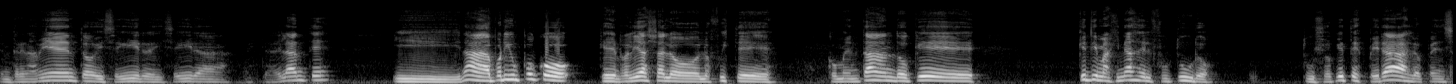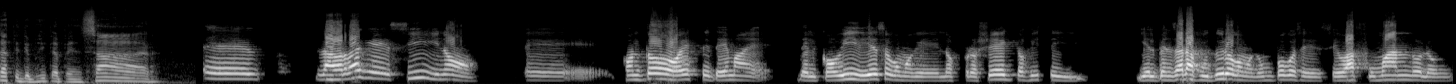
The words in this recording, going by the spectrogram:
entrenamiento y seguir, y seguir este, adelante. Y nada, por ahí un poco, que en realidad ya lo, fuiste comentando, ¿qué, ¿qué te imaginás del futuro tuyo? ¿Qué te esperás? ¿Lo pensaste? ¿Te pusiste a pensar? Eh, la verdad que sí y no. Eh, con todo este tema del COVID y eso, como que los proyectos, viste, y el pensar a futuro como que un poco se, va fumando, lo,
